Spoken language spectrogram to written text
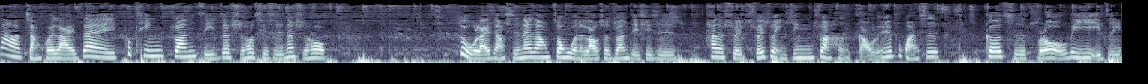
那讲回来，在不听专辑的时候，其实那时候对我来讲，其实那张中文的饶舌专辑，其实它的水水准已经算很高了。因为不管是歌词、flow、立意以及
